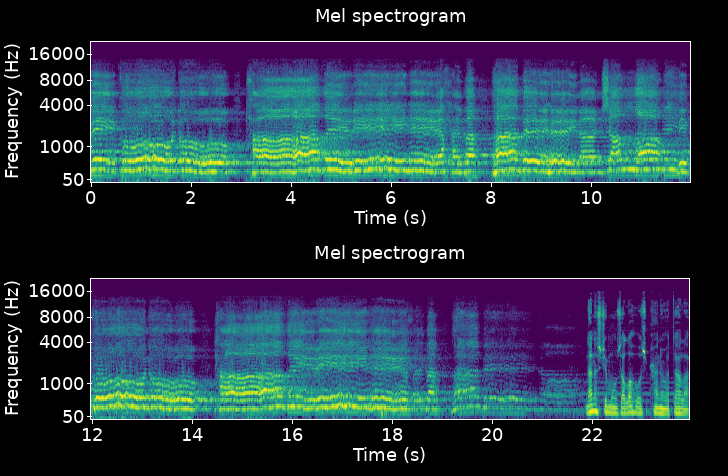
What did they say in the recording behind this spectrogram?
بيكونوا Danas ćemo uz Allahu subhanahu wa ta'ala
